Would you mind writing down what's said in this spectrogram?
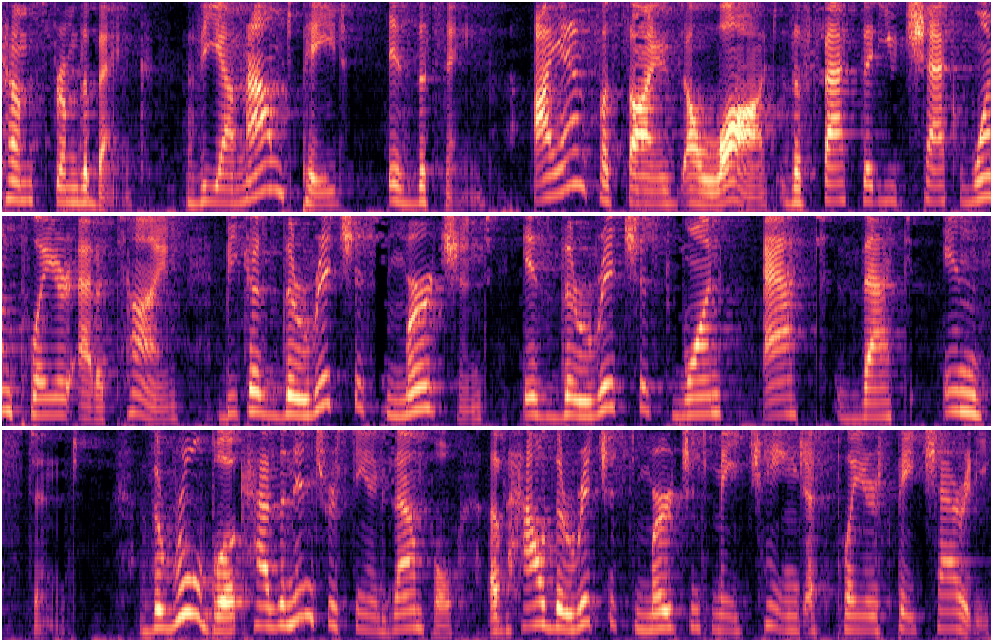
comes from the bank. The amount paid is the same. I emphasized a lot the fact that you check one player at a time because the richest merchant is the richest one at that instant. The rulebook has an interesting example of how the richest merchant may change as players pay charity,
